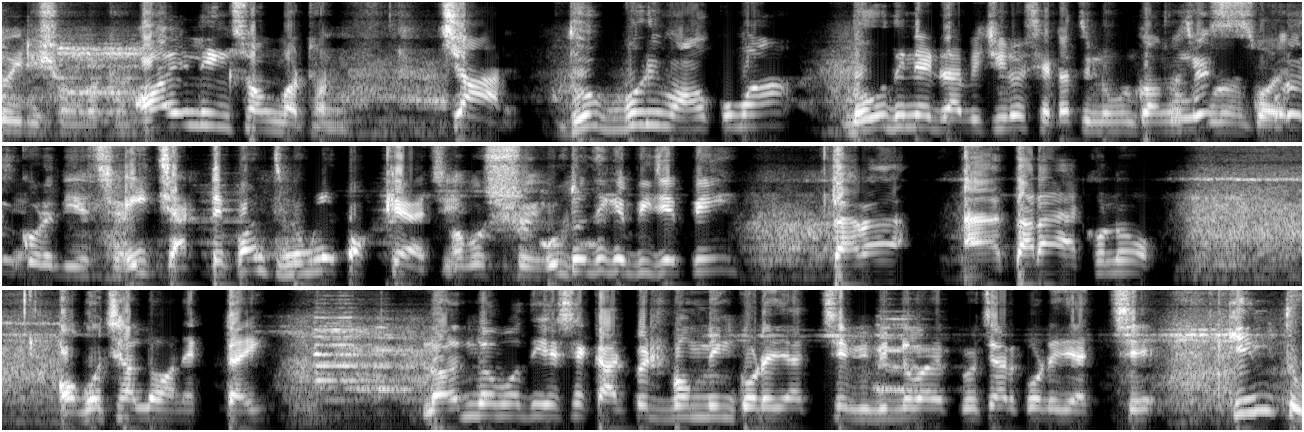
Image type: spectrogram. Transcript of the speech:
তৈরি সংগঠন। অয়েলিং সংগঠন। চার ধূপগুড়ি মহকুমা বহুদিনের দাবি ছিল সেটা তৃণমূল কংগ্রেস পূরণ করে দিয়েছে। এই চারটে পয়েন্ট তৃণমূলের পক্ষে আছে। অবশ্যই। উল্টো দিকে বিজেপি তারা তারা এখনও অগোছালো অনেকটাই। নরেন্দ্র মোদী এসে কার্পেট বোম্বিং করে যাচ্ছে বিভিন্নভাবে প্রচার করে যাচ্ছে। কিন্তু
